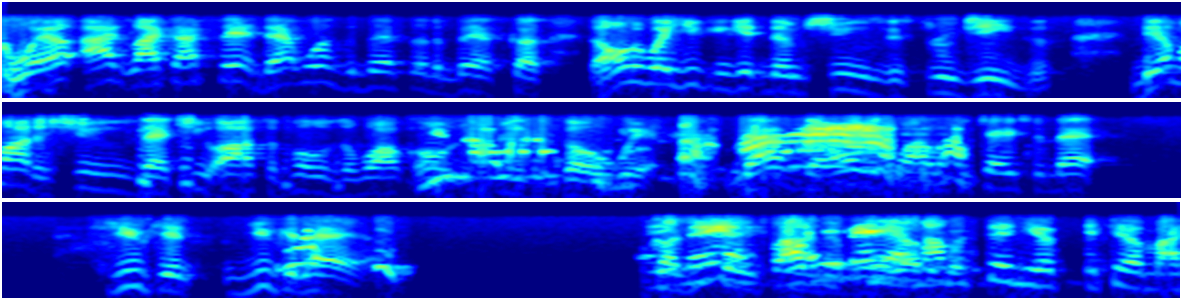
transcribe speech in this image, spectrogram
Well, I like I said, that was the best of the best because the only way you can get them shoes is through Jesus. Them are the shoes that you are supposed to walk on You the know street to go with. That's the only qualification that you can you can have. Because you can't find oh, them Amen. any Yeah, other I'm gonna send you a picture of my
